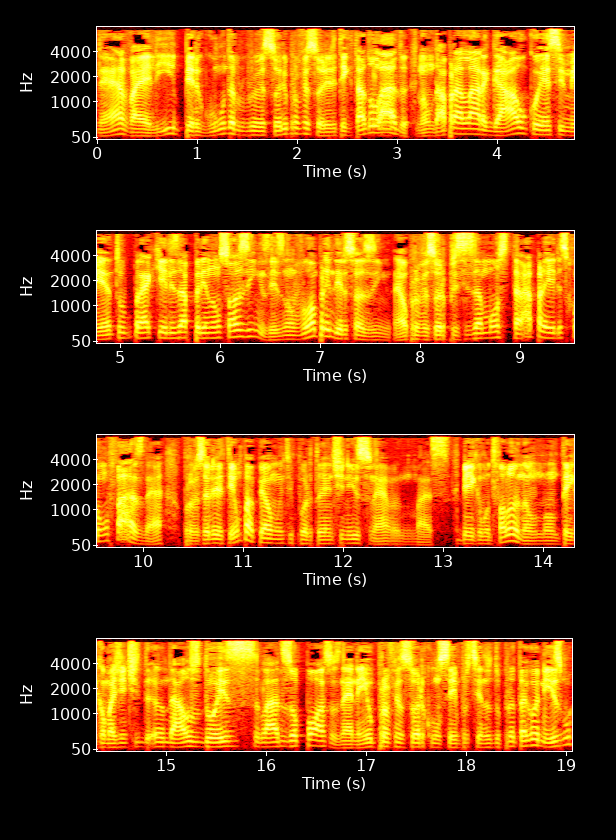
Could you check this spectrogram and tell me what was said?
né, vai ali, pergunta pro professor e o professor ele tem que estar do lado. Não dá para largar o conhecimento para que eles aprendam sozinhos. Eles não vão aprender sozinhos, né? O professor precisa mostrar para eles como faz, né? O professor ele tem um papel muito importante nisso, né? Mas bem como tu falou, não, não tem como a gente andar os dois lados opostos, né? Nem o professor com 100% do protagonismo,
